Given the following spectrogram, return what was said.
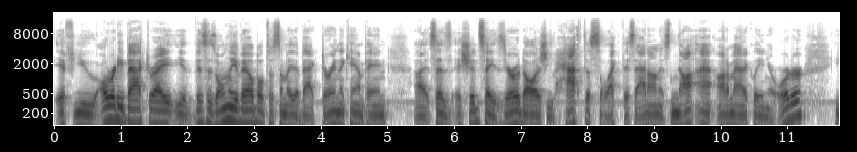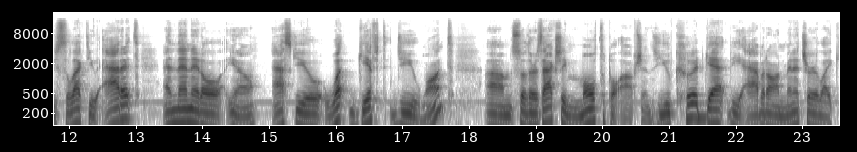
if you already backed right, you, this is only available to somebody that backed during the campaign. Uh, it says it should say zero dollars. You have to select this add-on. It's not automatically in your order. You select, you add it, and then it'll you know ask you what gift do you want. Um, so there's actually multiple options. You could get the Abaddon miniature, like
